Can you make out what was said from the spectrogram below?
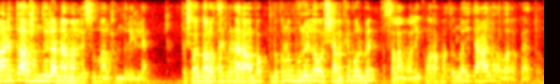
মানেন তো আলহামদুলিল্লাহ, না মানলে সুম্মা আলহামদুলিল্লাহ। তো সবাই ভালো থাকবেন। আর আমার বক্তব্য কোনো ভুল হইলে অবশ্যই আমাকে বলবেন। আসসালামু আলাইকুম রহমতুল্লাহ তাহলে আবার বারাকাতুহু।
